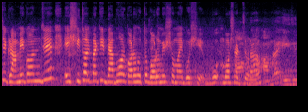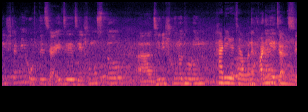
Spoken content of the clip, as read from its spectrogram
যে গ্রামে গঞ্জে এই শীতল পাটির ব্যবহার করা হতো গরমের সময় বসিয়ে বসার জন্য। আমরা এই জিনিসটাকেই করতে চাই যে যে সমস্ত জিনিসগুলো ধরুন হারিয়ে যাওয়া। মানে হারিয়ে যাচ্ছে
